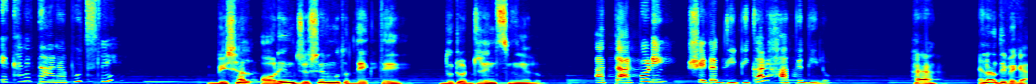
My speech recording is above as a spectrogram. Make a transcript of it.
এখানে দাঁড়া বুঝলি? বিশাল অরেঞ্জ জুসের মতো দেখতে দুটো ড্রিঙ্কস নিয়ে এলো। আর তারপরে সেটা দীপিকার হাতে দিল। হ্যাঁ এনাও দীপিকা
